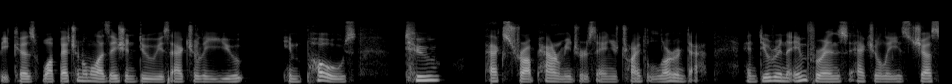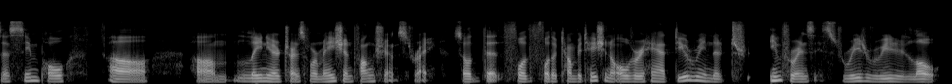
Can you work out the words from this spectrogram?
because what batch normalization do is actually you impose two extra parameters and you try to learn that. And during the inference, actually, it's just a simple uh, um, linear transformation functions, right? So that for, for the computational overhead during the inference is really, really low.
